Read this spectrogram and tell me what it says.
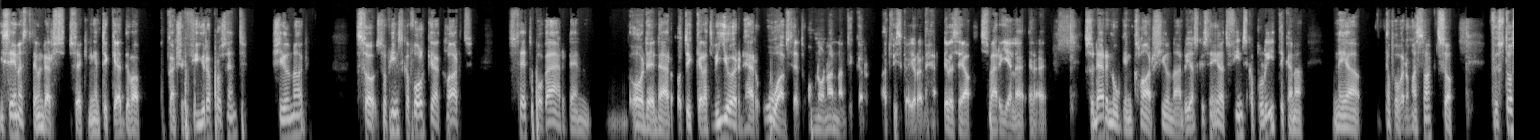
I senaste undersökningen tycker jag att det var kanske 4 procent skillnad. Så, så finska folket har klart sett på världen och det där och tycker att vi gör det här oavsett om någon annan tycker att vi ska göra det här, det vill säga Sverige. Eller, eller. Så där är nog en klar skillnad och jag skulle säga att finska politikerna när jag på vad de har sagt så förstås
